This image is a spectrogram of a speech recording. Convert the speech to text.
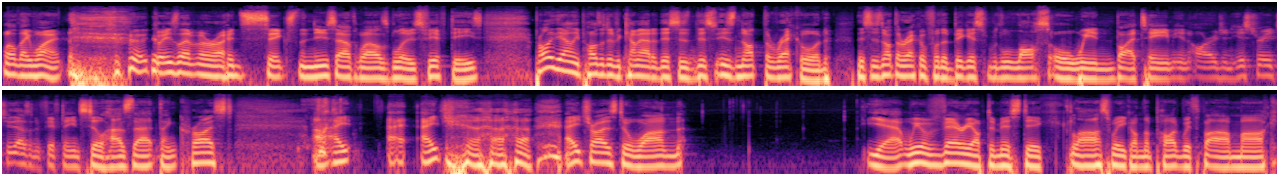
Well, they won't. Queensland Maroons six, the New South Wales Blues fifties. Probably the only positive to come out of this is this is not the record. This is not the record for the biggest loss or win by a team in Origin history. 2015 still has that. Thank Christ. Uh, eight, eight, eight tries to one. Yeah, we were very optimistic last week on the pod with uh, Mark.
